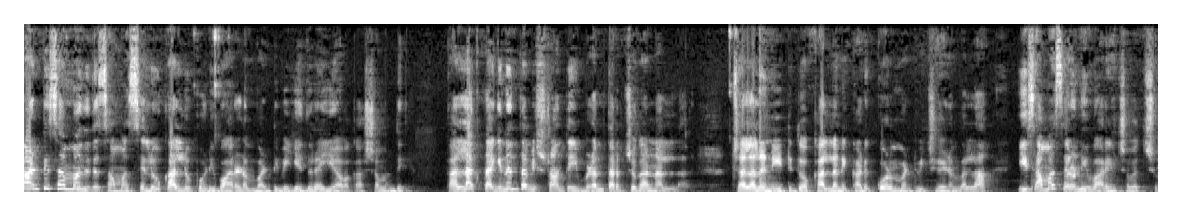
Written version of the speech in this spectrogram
కంటి సంబంధిత సమస్యలు కళ్ళు పొడిబారడం వంటివి ఎదురయ్యే అవకాశం ఉంది. కళ్ళకు తగినంత విశ్రాంతి ఇవ్వడం తరచుగా నల్ల చల్లని నీటితో కళ్ళని కడుక్కోవడం వంటివి చేయడం వల్ల ఈ సమస్యను నివారించవచ్చు.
